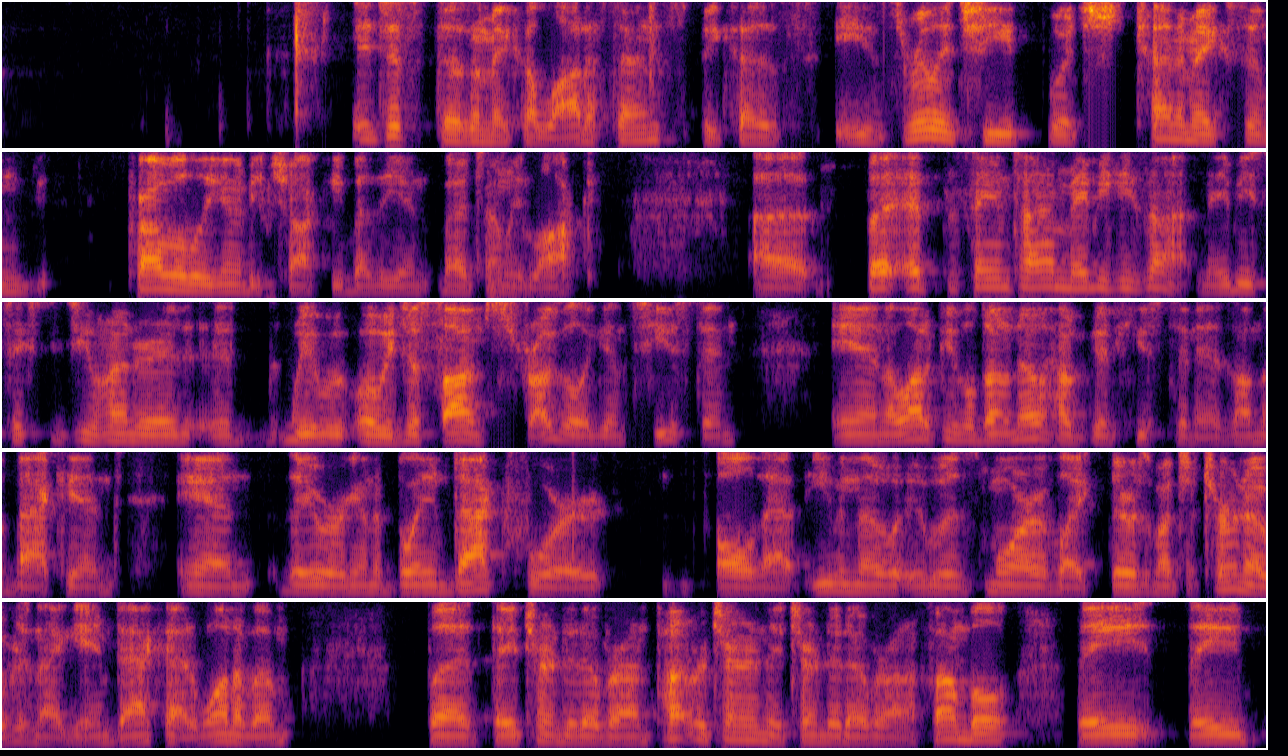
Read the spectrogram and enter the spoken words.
It just doesn't make a lot of sense because he's really cheap, which kind of makes him probably going to be chalky by the end by the time we lock. Uh, but at the same time, maybe he's not. Maybe 6,200. We well, we just saw him struggle against Houston, and a lot of people don't know how good Houston is on the back end, and they were going to blame Dak for all that, even though it was more of like there was a bunch of turnovers in that game. Dak had one of them, but they turned it over on punt return. They turned it over on a fumble. They they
